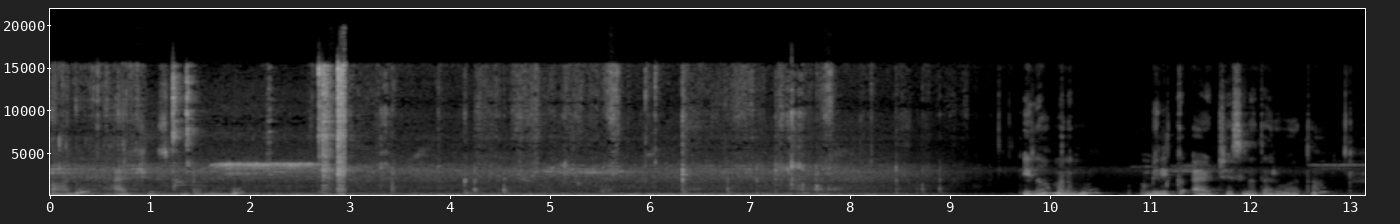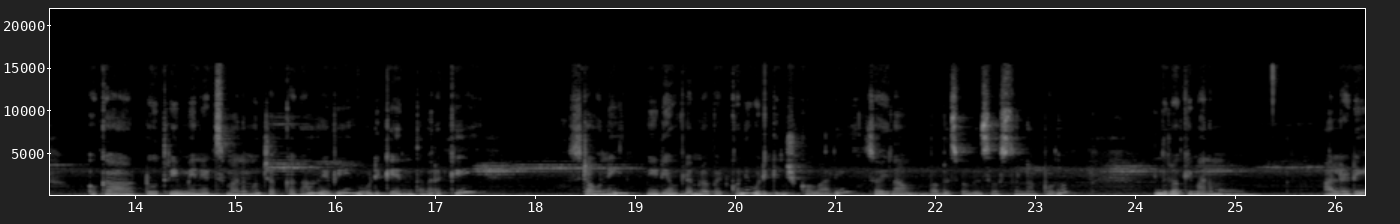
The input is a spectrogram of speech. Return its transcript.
పాలు యాడ్ చేసుకుంటాం మేము. ఇలా మనము మిల్క్ యాడ్ చేసిన తర్వాత ఒక టూ త్రీ మినిట్స్ మనము చక్కగా ఇవి ఉడికేంత వరకు స్టవ్ని మీడియం ఫ్లేమ్లో పెట్టుకొని ఉడికించుకోవాలి. సో ఇలా బబుల్స్ బబుల్స్ వస్తున్నప్పుడు ఇందులోకి మనము ఆల్రెడీ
